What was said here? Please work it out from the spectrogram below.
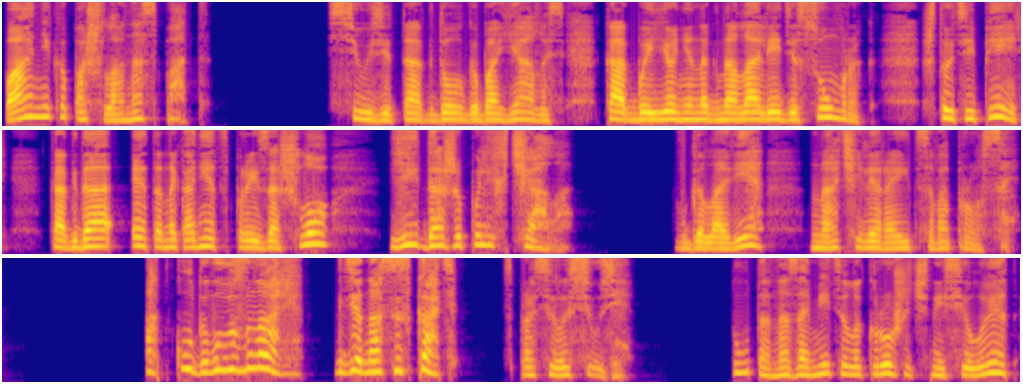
паника пошла на спад. Сьюзи так долго боялась, как бы ее не нагнала леди Сумрак, что теперь, когда это наконец произошло, ей даже полегчало. В голове начали роиться вопросы. «Откуда вы узнали, где нас искать?» — спросила Сьюзи. Тут она заметила крошечный силуэт,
